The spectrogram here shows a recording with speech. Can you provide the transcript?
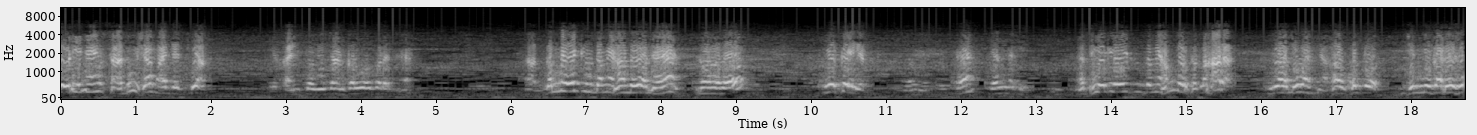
છોડીને સાધુ શા માટે થયા? કઈ તો વિચાર કરવો પડે ને. હા, ગમે એટલું તમે સાંભળો ને દોરો એ કઈ નથી. એટલે એટલું તમે સમજો છો. એટલે હારા. જોવા જોવા હાવ ખોટો જિંદગી કાઢે છે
